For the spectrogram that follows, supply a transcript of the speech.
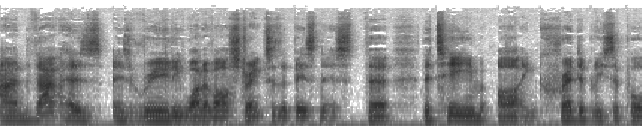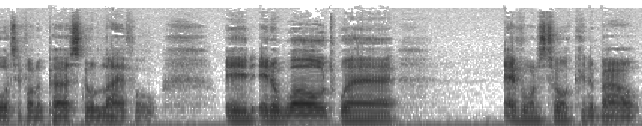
and that has is really one of our strengths of the business. The the team are incredibly supportive on a personal level. In in a world where everyone's talking about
